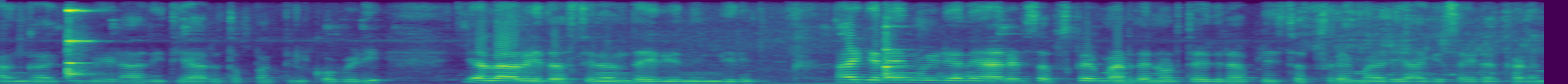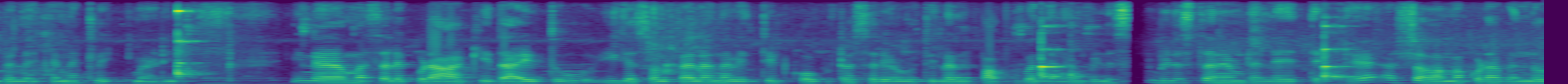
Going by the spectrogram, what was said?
ಹಂಗಾಗಿ ಬೇಡ, ಆ ರೀತಿ ಯಾರೂ ತಪ್ಪಾಗಿ ತಿಳ್ಕೊಬೇಡಿ. ಎಲ್ಲರೂ ಎದುರಿಸ್ತೀನಿ ಅನ್ನೋ ಧೈರ್ಯ ನಿಂದಿರಿ. ಹಾಗೆ ನಾನು ವೀಡಿಯೋನ ಯಾರ್ಯಾರು ಸಬ್ಸ್ಕ್ರೈಬ್ ಮಾಡದೆ ನೋಡ್ತಾ ಇದ್ದೀರಾ ಪ್ಲೀಸ್ ಸಬ್ಸ್ಕ್ರೈಬ್ ಮಾಡಿ. ಹಾಗೆ ಸೈಡಲ್ಲಿ ಕಾಣೋ ಬೆಲ್ಲೈಕನ್ನ ಕ್ಲಿಕ್ ಮಾಡಿ. ಇನ್ನು ಮಸಾಲೆ ಕೂಡ ಹಾಕಿದ್ದಾಯಿತು. ಈಗ ಸ್ವಲ್ಪ ಎಲ್ಲ ನಾವು ಎತ್ತಿಟ್ಕೊಬಿಟ್ರೆ ಸರಿ ಹೋಗುತ್ತಿಲ್ಲ ನನ್ನ ಪಾಪು ಬಂದೆಲ್ಲ ಬಿಳಿಸ್, ಬಿಳಿಸ್ತಾನೆ ಅಂತೆಲ್ಲ ಎತ್ತಿಟ್ಟೆ ಅಷ್ಟು ಅಮ್ಮ ಕೂಡ ಬಂದು,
